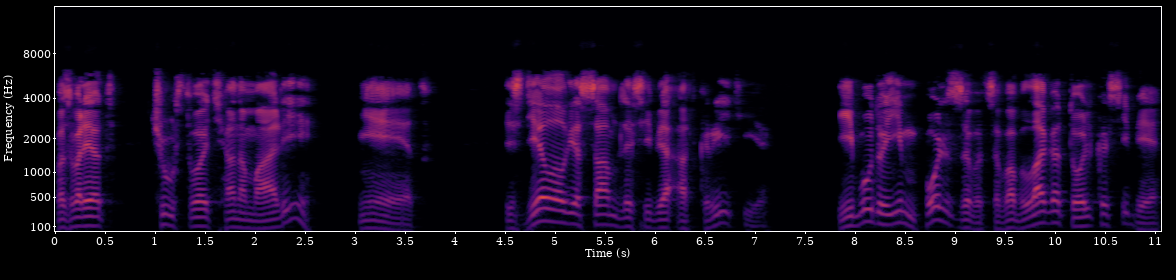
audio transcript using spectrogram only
позволяет чувствовать аномалии? Нет. Сделал я сам для себя открытие и буду им пользоваться во благо только себе.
